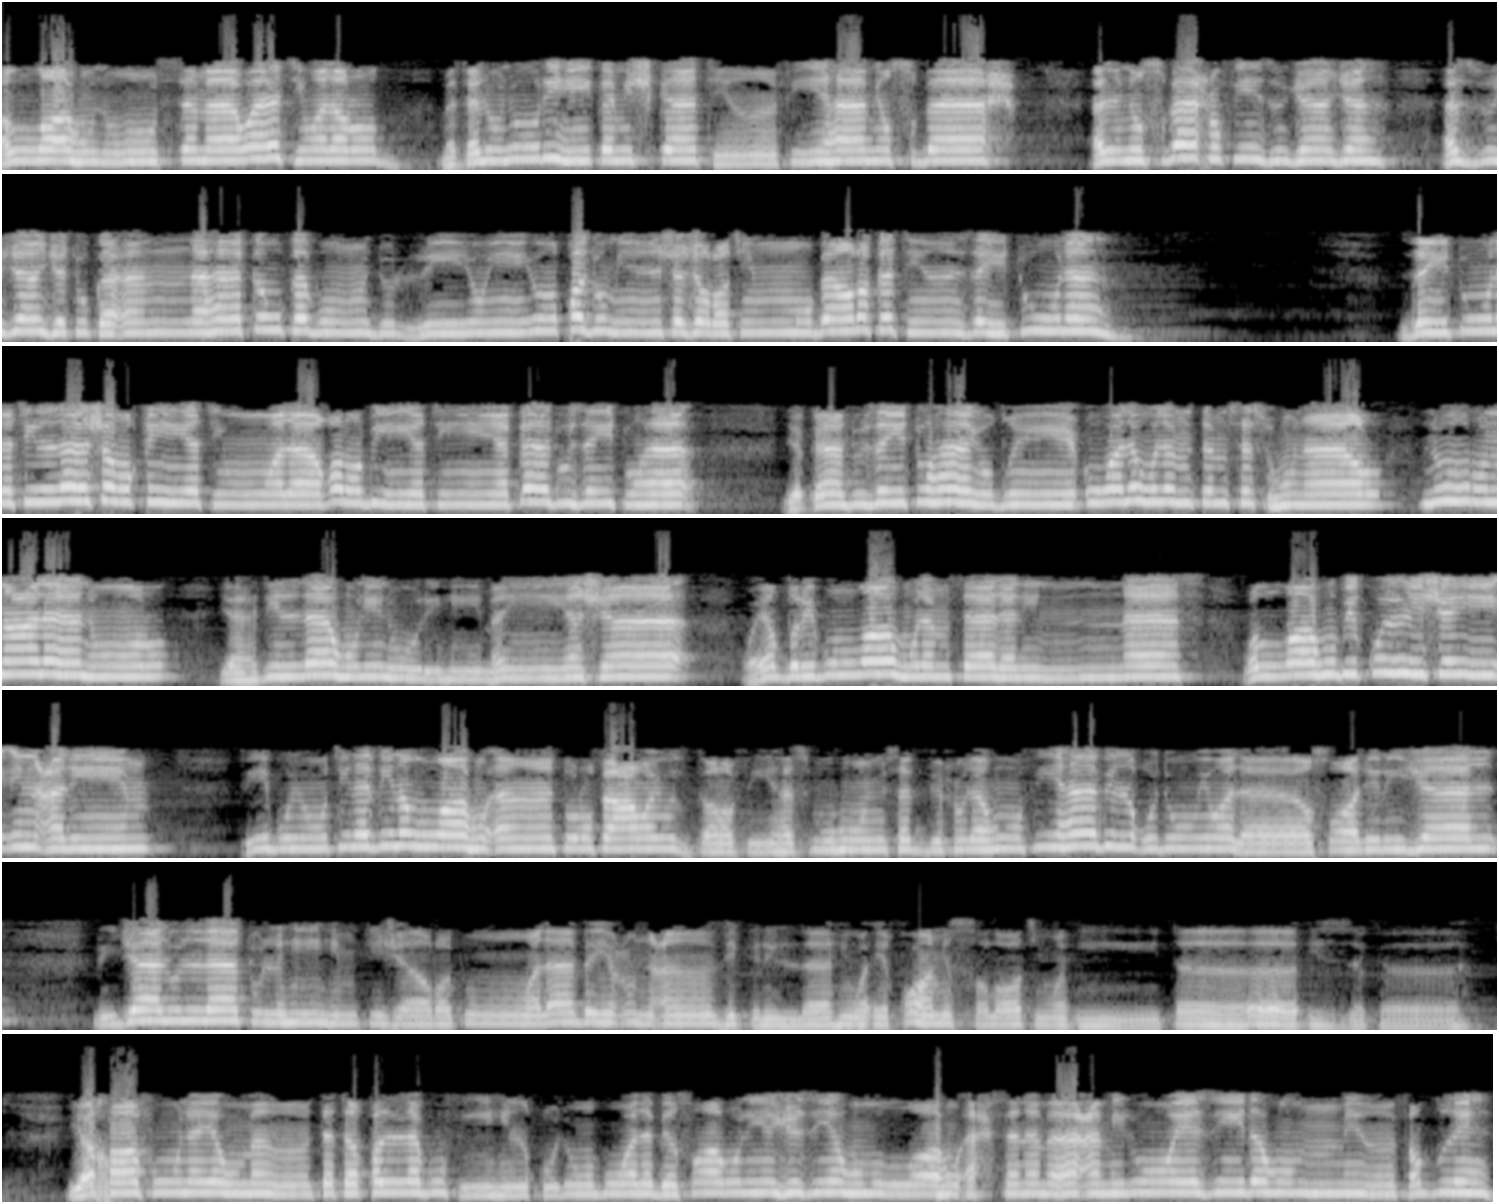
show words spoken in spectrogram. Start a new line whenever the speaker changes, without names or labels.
الله نور السماوات والأرض مثل نوره كمشكاة فيها مصباح. المصباح في زجاجة الزجاجة كأنها كوكب دري يوقد من شجرة مباركة زيتونة. زيتونة لا شرقية ولا غربية يكاد زيتها يكاد زيتها يضيء ولو لم تمسسه نار. نور على نور. يهدي الله لنوره من يشاء ويضرب الله الأمثال للناس. والله بكل شيء عليم. في بيوت نذن الله أن ترفع ويذكر فيها اسمه يسبح له فيها بالغدو ولا صال رجال. رجال لا تلهيهم تجارة ولا بيع عن ذكر الله وإقام الصلاة وإيتاء الزكاة. يخافون يوما تتقلب فيه القلوب والبصار ليجزيهم الله أحسن ما عملوا ويزيدهم من فضله.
